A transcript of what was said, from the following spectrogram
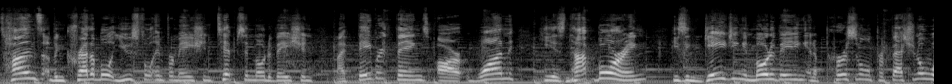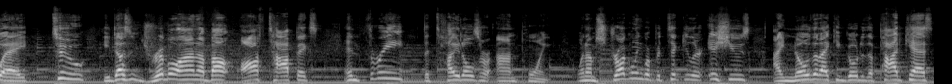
Tons of incredible, useful information, tips, and motivation. My favorite things are one, he is not boring. He's engaging and motivating in a personal and professional way. Two, he doesn't dribble on about off topics. And three, the titles are on point. When I'm struggling with particular issues, I know that I can go to the podcast,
